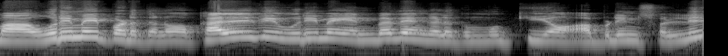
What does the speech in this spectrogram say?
ம- உரிமைப்படுத்தணும். கல்வி உரிமை என்பது எங்களுக்கு முக்கியம் அப்படின்னு சொல்லி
